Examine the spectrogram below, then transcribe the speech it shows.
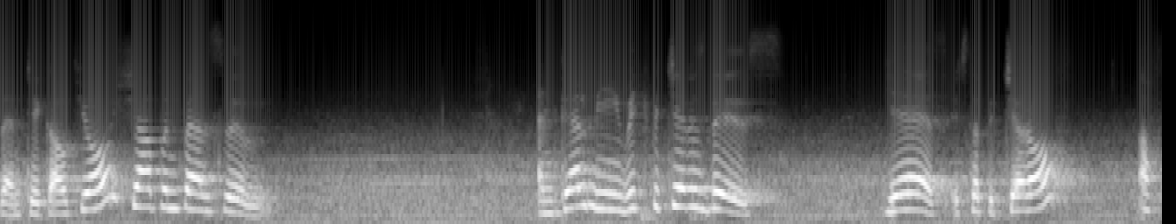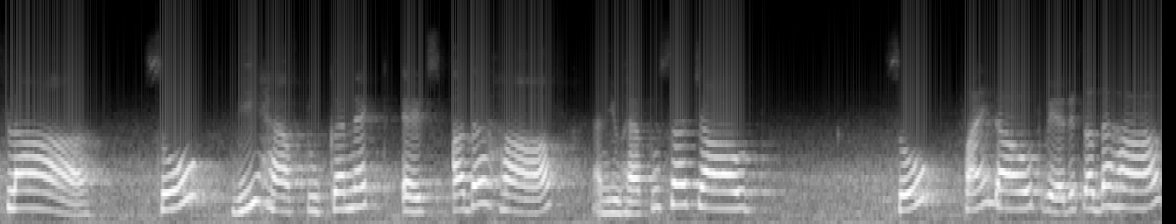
then take out your sharpened pencil. And tell me which picture is this? Yes, it's a picture of a flower. So we have to connect its other half and you have to search out. So find out where its other half.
